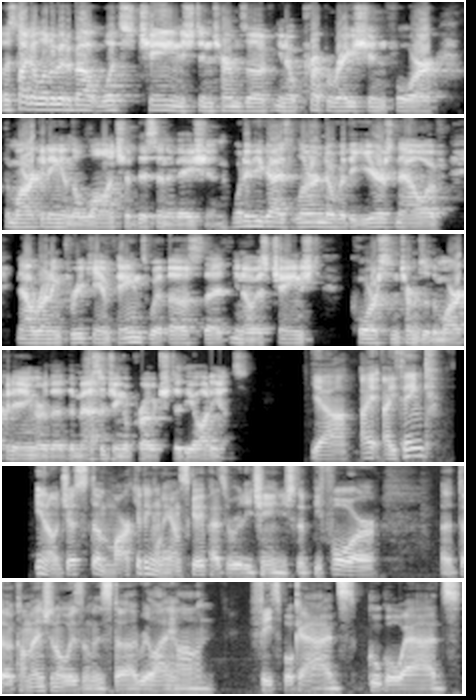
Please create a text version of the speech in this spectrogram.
let's talk a little bit about what's changed in terms of you know preparation for the marketing and the launch of this innovation. What have you guys learned over the years now of now running three campaigns with us that you know has changed course in terms of the marketing or the, the messaging approach to the audience? Yeah, I, I think, you know, just the marketing landscape has really changed. Before, uh, the conventional wisdom is to rely on Facebook ads, Google ads.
